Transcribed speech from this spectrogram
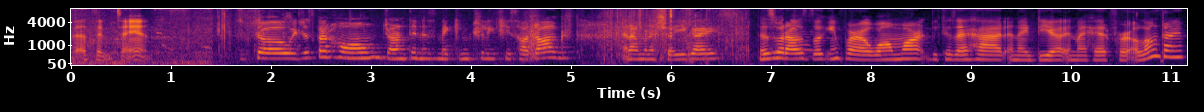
That's intense. So we just got home. Jonathan is making chili cheese hot dogs and I'm gonna show you guys. This is what I was looking for at Walmart because I had an idea in my head for a long time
